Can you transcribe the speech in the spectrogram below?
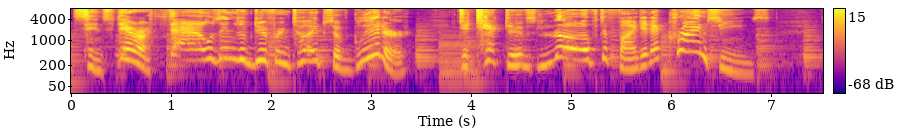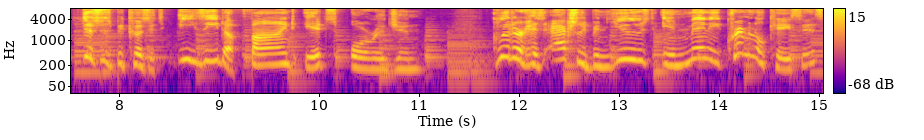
Since there are thousands of different types of glitter, detectives love to find it at crime scenes. This is because it's easy to find its origin. Glitter has actually been used in many criminal cases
